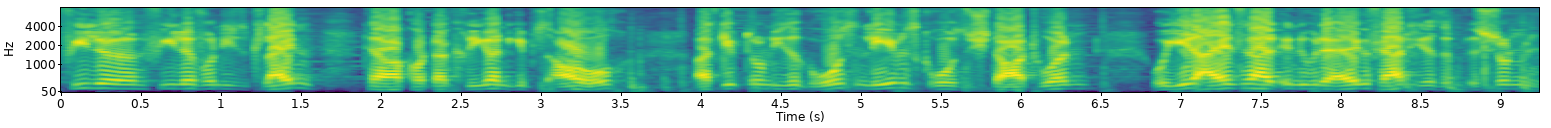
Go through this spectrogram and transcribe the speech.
viele, viele von diesen kleinen Terrakotta-Kriegern, die gibt es auch. Aber es gibt um diese großen, lebensgroßen Statuen, wo jeder einzelne halt individuell gefertigt ist. Das ist schon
